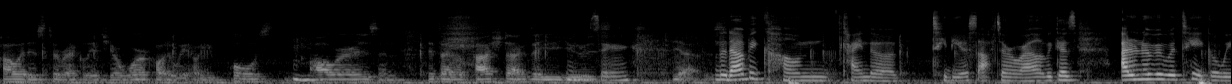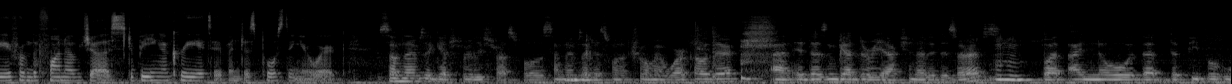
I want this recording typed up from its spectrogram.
how it is to regulate your work, how the way how you post, mm-hmm. hours, and the type of hashtags that you use. Yeah. Did that become kind of tedious after a while? Because I don't know if it would take away from the fun of just being a creative and just posting your work. sometimes it gets really stressful. Sometimes I Mhm. just want to throw my work out there, and it doesn't get the reaction that it deserves. Mhm. But I know that the people who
